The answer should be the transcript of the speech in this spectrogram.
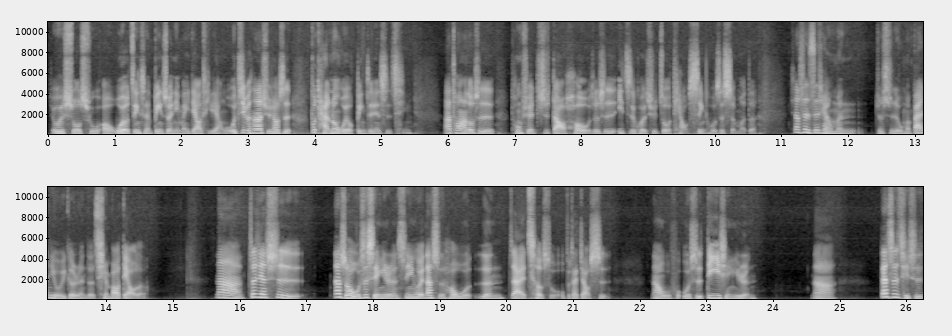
就会说出哦，我有精神病，所以你们一定要体谅我。我基本上在学校是不谈论我有病这件事情。那通常都是同学知道后，就是一直会去做挑衅或是什么的。像是之前我们就是我们班有一个人的钱包掉了，那这件事那时候我是嫌疑人，是因为那时候我人在厕所，我不在教室。那我我是第一嫌疑人。那但是其实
